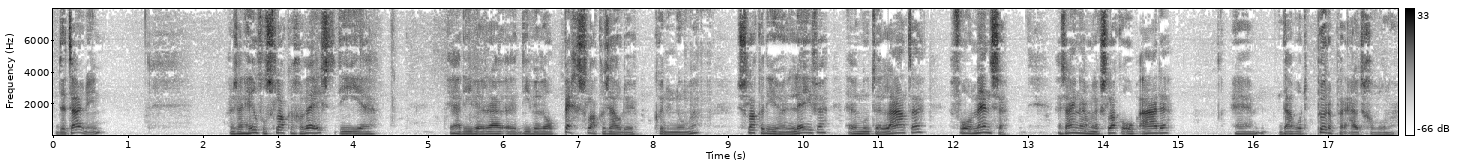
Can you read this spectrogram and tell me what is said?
de tuin in. Er zijn heel veel slakken geweest die, uh, ja, die, we, uh, die we wel pechslakken zouden kunnen noemen. Slakken die hun leven hebben moeten laten voor mensen. Er zijn namelijk slakken op aarde. Ehm, daar wordt purper uitgewonnen.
